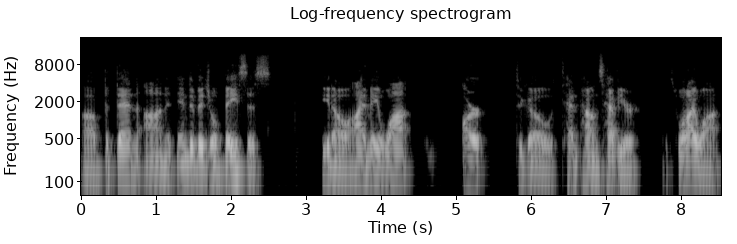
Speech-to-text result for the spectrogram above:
Uh, but then on an individual basis, you know, I may want art to go 10 pounds heavier. That's what I want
